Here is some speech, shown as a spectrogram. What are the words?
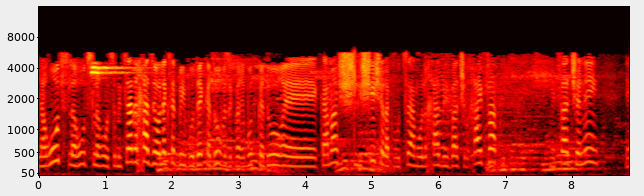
לרוץ, לרוץ, לרוץ. מצד אחד זה עולה קצת בעיבודי כדור, וזה כבר עיבוד כדור אה, כמה? שלישי של הקבוצה מול אחד בלבד של חיפה. מצד שני, אה,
